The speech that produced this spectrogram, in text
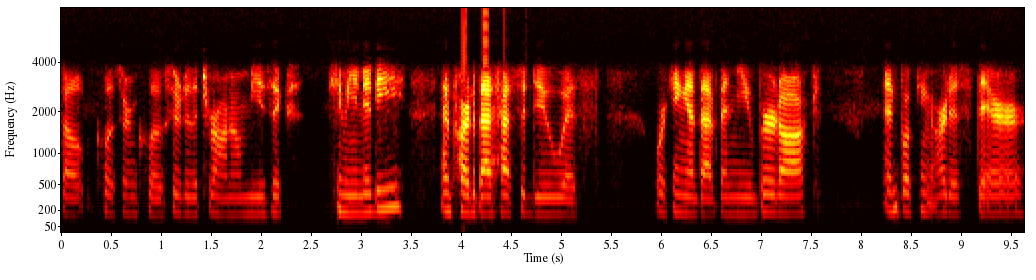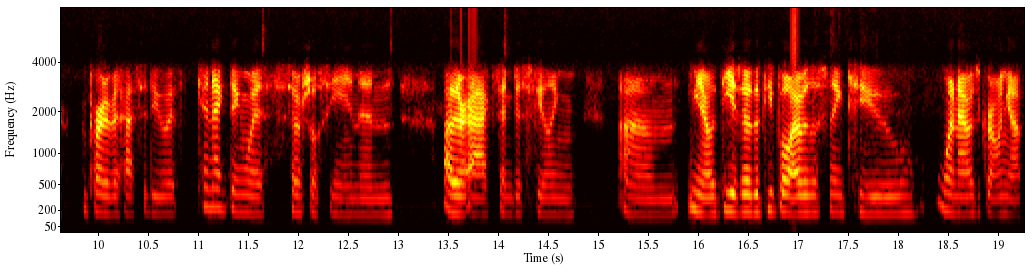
felt closer and closer to the Toronto music community. And part of that has to do with working at that venue, Burdock, and booking artists there. Part of it has to do with connecting with social scene and other acts and just feeling, um, you know, these are the people I was listening to when I was growing up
